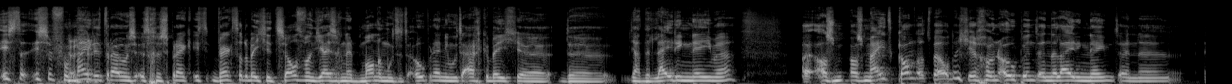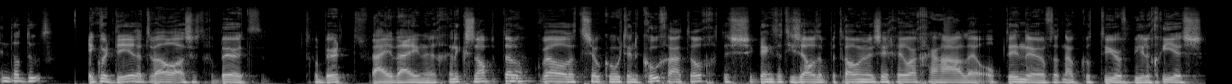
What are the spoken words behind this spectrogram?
Is, dat, is er voor mij trouwens het gesprek, is, werkt dat een beetje hetzelfde? Want jij zegt net, mannen moeten het openen en die moeten eigenlijk een beetje de, ja, de leiding nemen. Eh, Als, als meid kan dat wel, dat je gewoon opent en de leiding neemt en, eh, en dat doet? Ik waardeer het wel als het gebeurt. Het gebeurt vrij weinig. En ik snap het ook wel. Dat is ook hoe het in de kroeg gaat, toch? Dus ik denk dat diezelfde patronen zich heel erg herhalen op Tinder. Of dat nou cultuur of biologie is.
